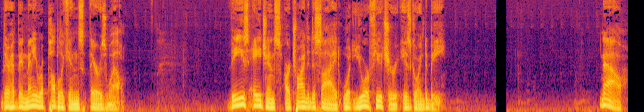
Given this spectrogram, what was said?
there have been many Republicans there as well. These agents are trying to decide what your future is going to be. Now,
